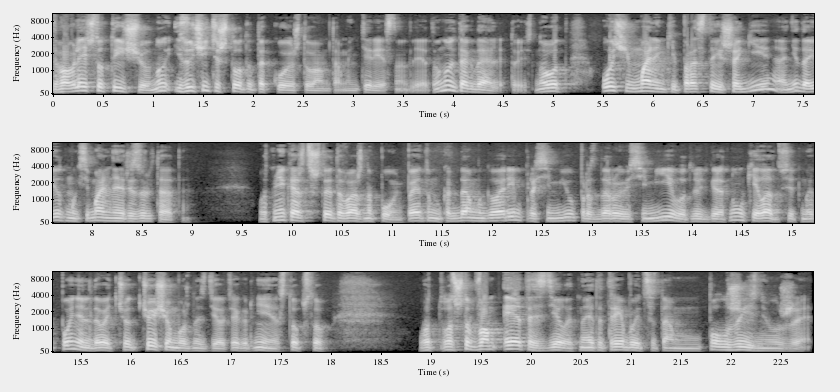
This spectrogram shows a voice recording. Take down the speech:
добавлять что-то еще, ну, изучите что-то такое, что вам там интересно для этого, ну и так далее. То есть, но вот очень маленькие простые шаги, они дают максимальные результаты. Вот мне кажется, что это важно помнить. Поэтому, когда мы говорим про семью, про здоровье семьи, вот люди говорят, ну окей, ладно, все это мы поняли, давайте, что, еще можно сделать? Я говорю, не, стоп, стоп. Вот, вот чтобы вам это сделать, на это требуется там полжизни уже.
